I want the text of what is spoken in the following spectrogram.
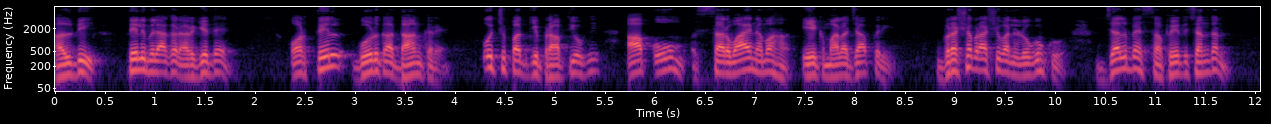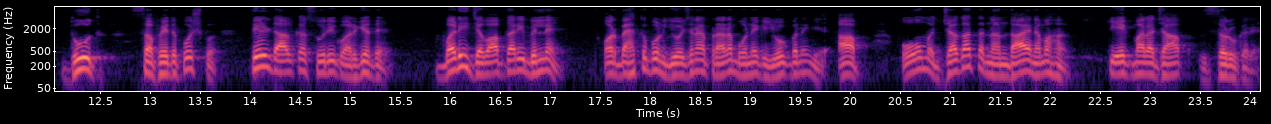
हल्दी, तिल मिलाकर अर्घ्य दें और तिल गुड़ का दान करें। उच्च पद की प्राप्ति होगी। आप ओम सर्वाय नमः एक माला जाप करिए। वृषभ राशि वाले लोगों को जल में सफ़ेद चंदन, दूध, सफ़ेद पुष्प, तिल डालकर सूर्य को अर्घ्य दें। बड़ी जवाबदारी मिलने और महत्वपूर्ण योजनाएँ प्रारंभ होने के योग बनेंगे। आप ओम जगत नंदाय नमः की एक माला जाप ज़रूर करें।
